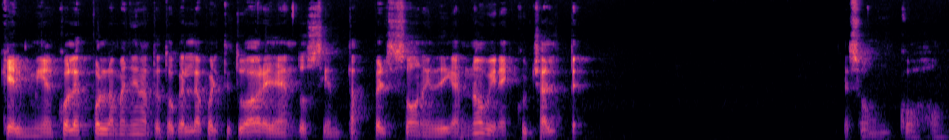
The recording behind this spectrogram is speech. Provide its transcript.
Que el miércoles por la mañana te toquen la puerta y tú abres ya en 200 personas y digan, no, vine a escucharte. Eso es un cojón.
